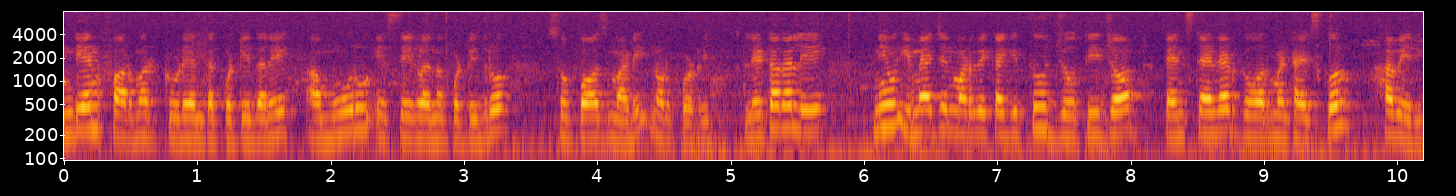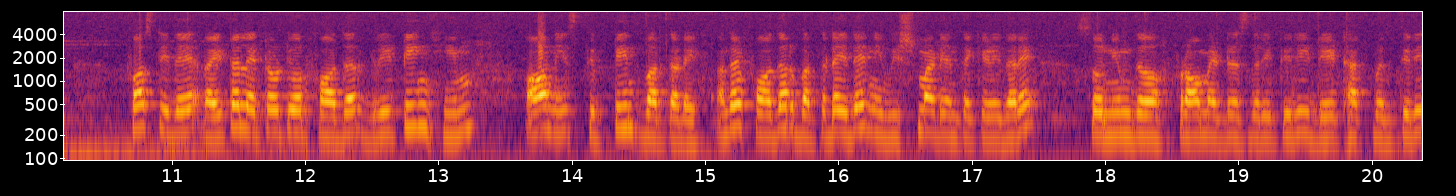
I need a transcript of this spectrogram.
ಇಂಡಿಯನ್ ಫಾರ್ಮರ್ ಟುಡೇ ಅಂತ ಕೊಟ್ಟಿದ್ದಾರೆ. ಆ ಮೂರು ಎಸ್ ಎಗಳನ್ನು ಕೊಟ್ಟಿದ್ದರು ಸೊ ಪಾಸ್ ಮಾಡಿ ನೋಡ್ಕೊಡ್ರಿ. ಲೆಟರಲ್ಲಿ ನೀವು ಇಮ್ಯಾಜಿನ್ ಮಾಡಬೇಕಾಗಿತ್ತು Jyothi John tenth standard government high school Haveri first ಇದೆ write a letter to your father greeting him on his fifteenth birthday ಅಂದರೆ ಫಾದರ್ ಬರ್ತ್ಡೇ ಇದೆ, ನೀವು ವಿಶ್ ಮಾಡಿ ಅಂತ ಕೇಳಿದ್ದಾರೆ ಸೊ ನಿಮ್ಮದು ಫ್ರಾಮ್ ಅಡ್ರೆಸ್ ಬರೀತೀರಿ ಡೇಟ್ ಹಾಕಿ ಬರೀತೀರಿ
